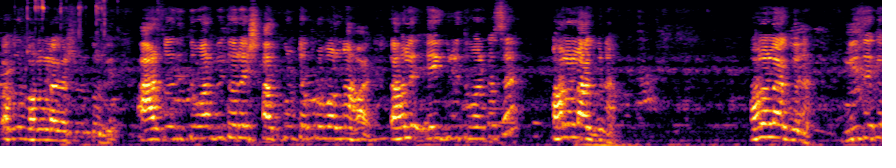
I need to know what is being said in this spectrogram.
তখন ভালো লাগা শুরু করবে। আর যদি তোমার ভিতরে এই সাত গুণটা প্রবল না হয়, তাহলে এইগুলি তোমার কাছে ভালো লাগবে না। ভালো লাগবে না। নিজেকে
